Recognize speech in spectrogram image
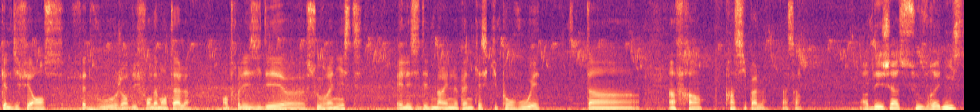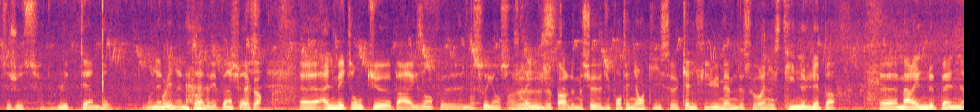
Quelle différence faites-vous aujourd'hui fondamentale entre les idées souverainistes et les idées de Marine Le Pen? Qu'est-ce qui pour vous est un, frein principal à ça? Alors déjà souverainiste, je le terme bon on aime, on n'aime pas, mais peu importe. Euh, admettons que, par exemple, nous soyons souverainistes. Je, parle de M. Dupont-Aignan qui se qualifie lui-même de souverainiste. Qui ne l'est pas. Euh, Marine Le Pen,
